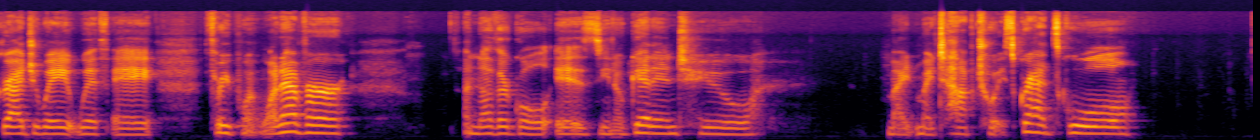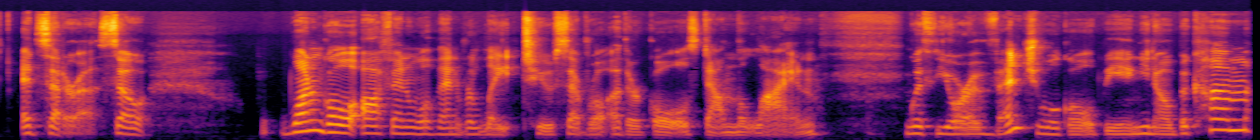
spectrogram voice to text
graduate with a 3 point whatever. Another goal is, you know, get into my my top choice grad school, etc. So, one goal often will then relate to several other goals down the line with your eventual goal being, you know, become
